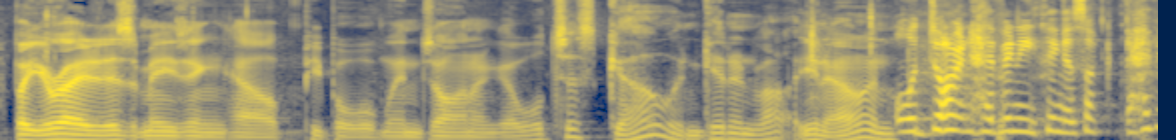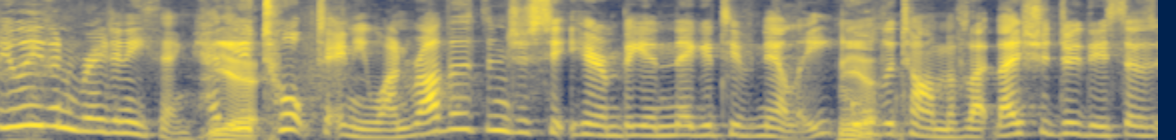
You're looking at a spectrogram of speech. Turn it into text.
Yeah. But you're right; it is amazing how people will whinge on and go, "Well, just go and get involved," you know. And or don't have anything. It's like, have you even read anything? Have you talked to anyone rather than just sit here and be a negative Nelly Yeah. all the time of like they should do this? As,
